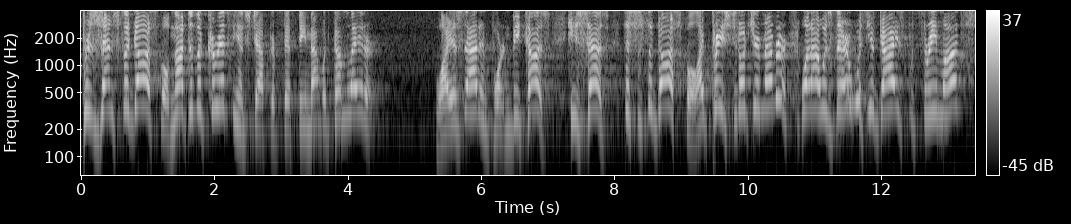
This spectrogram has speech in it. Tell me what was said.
presents the gospel, not to the Corinthians, chapter 15, that would come later. Why is that important? Because he says, This is the gospel. I preached. Don't you remember when I was there with you guys for three months?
